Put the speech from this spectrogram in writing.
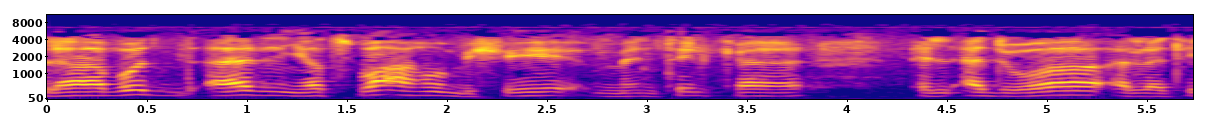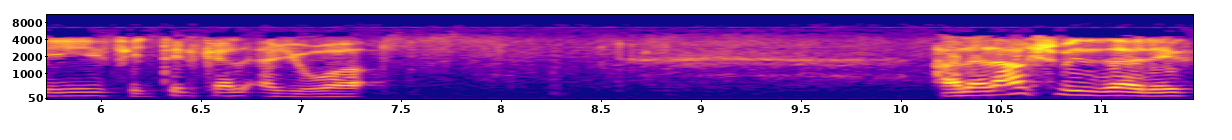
لابد أن يطبعهم بشيء من تلك الأدواء التي في تلك الأجواء. على العكس من ذلك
